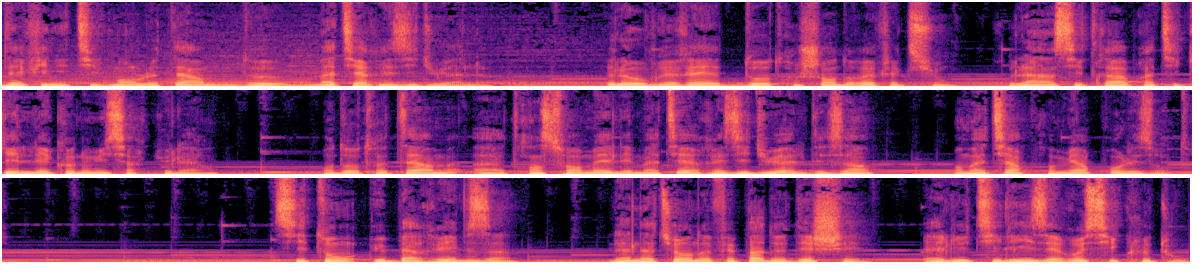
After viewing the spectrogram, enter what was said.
définitivement le terme de matière résiduelle Cela ouvrirait d'autres champs de réflexion. Cela inciterait à pratiquer l'économie circulaire. En d'autres termes, à transformer les matières résiduelles des uns en matières premières pour les autres. Citons Hubert Reeves, la nature ne fait pas de déchets, elle utilise et recycle tout.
